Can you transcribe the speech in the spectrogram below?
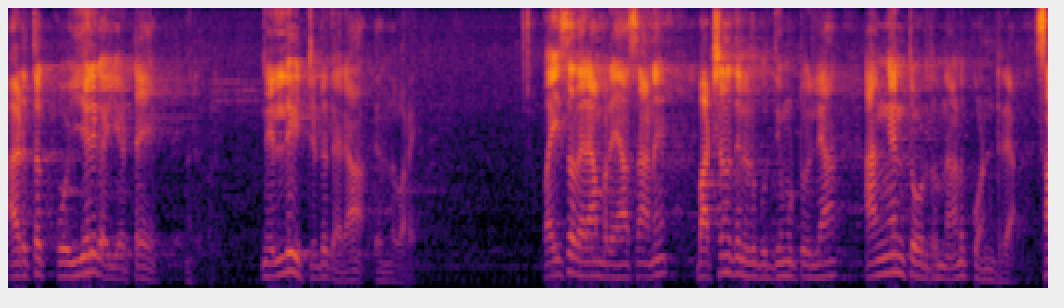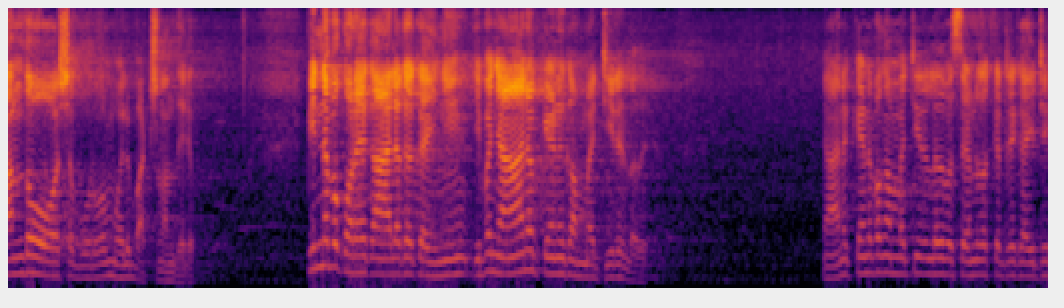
അടുത്ത കൊയ്യൽ കഴിയട്ടെ നെല്ല് വിറ്റിട്ട് തരാം എന്ന് പറയും. പൈസ തരാൻ പ്രയാസമാണ് ഭക്ഷണത്തിനൊരു ബുദ്ധിമുട്ടില്ല അങ്ങനത്തെ നിന്നാണ് കൊണ്ടുവരിക സന്തോഷപൂർവം പോലും ഭക്ഷണം തരും. പിന്നെ ഇപ്പോൾ കുറേ കാലമൊക്കെ കഴിഞ്ഞ് ഇപ്പം ഞാനൊക്കെയാണ് കമ്മിറ്റിയിലുള്ളത്. ഞാനൊക്കെയാണ് ഇപ്പോൾ കമ്മിറ്റിയിലുള്ളത് പ്രസിഡന്റ് സെക്രട്ടറി ആയിട്ട്.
